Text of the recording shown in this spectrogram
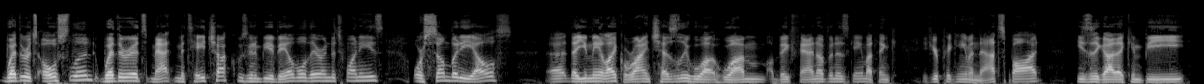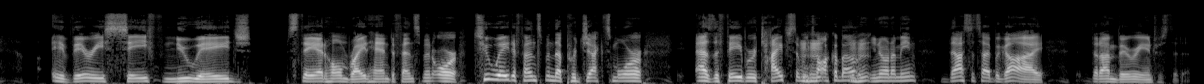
whether it's Ostlund, whether it's Matt Mateychuk, who's going to be available there in the 20s, or somebody else uh, that you may like, or Ryan Chesley, who who I'm a big fan of in his game. I think if you're picking him in that spot, he's a guy that can be a very safe new age stay at home right hand defenseman or two way defenseman that projects more as the Faber types that we mm-hmm, talk about. Mm-hmm. You know what I mean? That's the type of guy that I'm very interested in.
